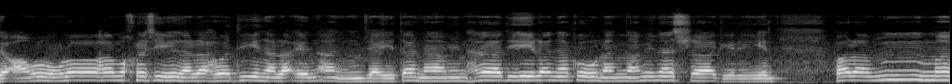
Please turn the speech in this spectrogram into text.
دعوا الله مخلصين له الدين. لئن أنجيتنا من هذه لنكونن من الشاكرين. فلما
